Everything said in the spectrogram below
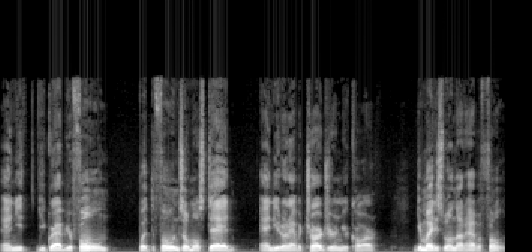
and you you grab your phone, but the phone's almost dead, and you don't have a charger in your car, you might as well not have a phone.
